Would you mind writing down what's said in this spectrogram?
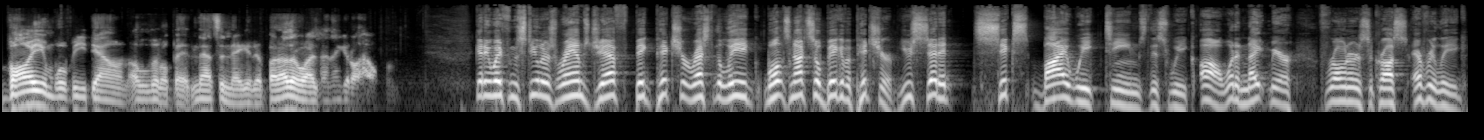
volume will be down a little bit, and that's a negative. But otherwise, I think it'll help them. Getting away from the Steelers, Rams, Jeff, big picture, rest of the league. Well, it's not so big of a picture. You said it. Six bye week teams this week. Oh, what a nightmare for owners across every league.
